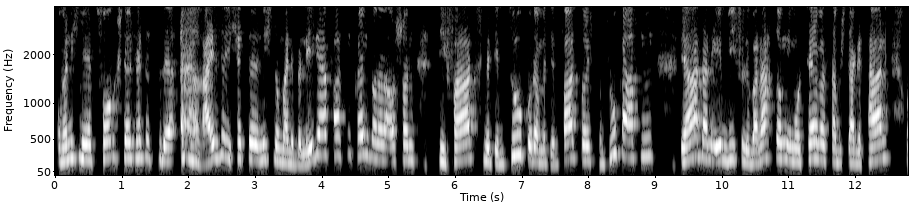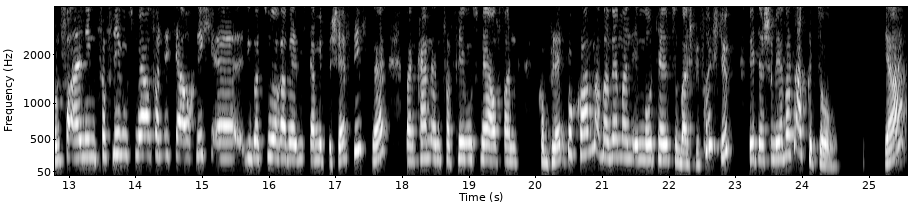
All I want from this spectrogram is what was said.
und wenn ich mir jetzt vorgestellt hätte zu der Reise, ich hätte nicht nur meine Belege erfassen können, sondern auch schon die Fahrt mit dem Zug oder mit dem Fahrzeug zum Flughafen. Ja, dann eben wie viel Übernachtung im Hotel, was habe ich da getan? Und vor allen Dingen Verpflegungsmehraufwand ist ja auch nicht, äh, lieber Zuhörer, wer sich damit beschäftigt. Ne? Man kann einen Verpflegungsmehraufwand komplett bekommen, aber wenn man im Hotel zum Beispiel frühstückt, wird da schon wieder was abgezogen. Ja,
